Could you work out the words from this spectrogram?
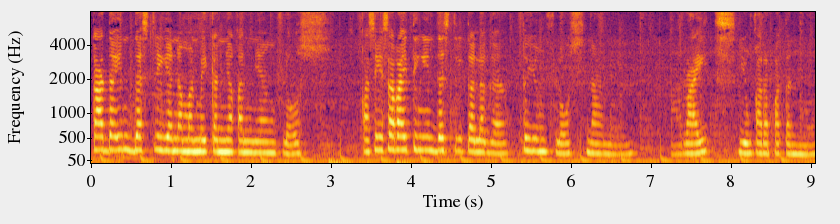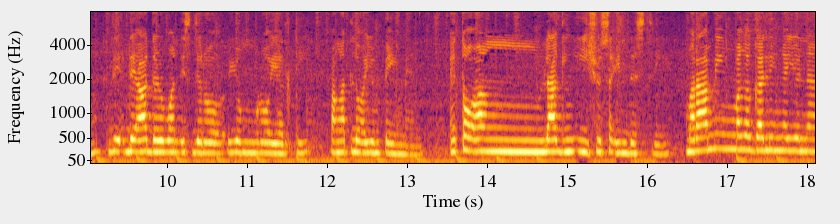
kada industry yan naman may kanya-kanyang flaws. Kasi sa writing industry talaga, ito yung flaws namin. Rights, yung karapatan mo. The, the other one is the ro- yung royalty. Pangatlo ay yung payment. Ito ang laging issue sa industry. Maraming magagaling ngayon na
